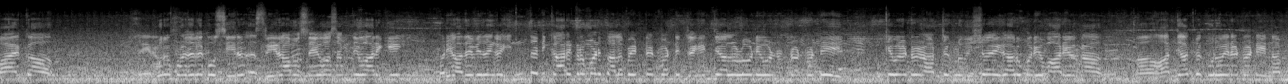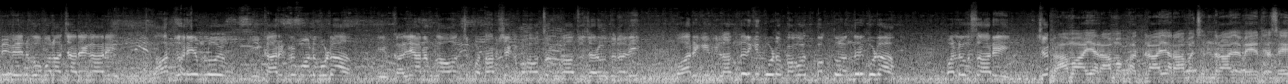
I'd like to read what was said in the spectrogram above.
మా యొక్క పుర ప్రజలకు శ్రీర శ్రీరామ సేవా సమితి వారికి మరియు అదేవిధంగా ఇంతటి కార్యక్రమాన్ని తలపెట్టినటువంటి జగిత్యాలలోని ఉన్నటువంటి ముఖ్యమైనటువంటి అర్చకులు విశ్వయ్య గారు మరియు వారి యొక్క ఆధ్యాత్మిక గురువైనటువంటి నమ్మి వేణుగోపాలాచార్య గారి ఆధ్వర్యంలో ఈ కార్యక్రమాలు కూడా ఈ కళ్యాణం కావచ్చు పట్టాభిషేక మహోత్సవం కావచ్చు జరుగుతున్నది. వారికి వీళ్ళందరికీ కూడా భగవద్ భక్తులందరికీ కూడా మళ్ళీ రామాయ రామభద్రాయ రామచంద్రాయ వేధసే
